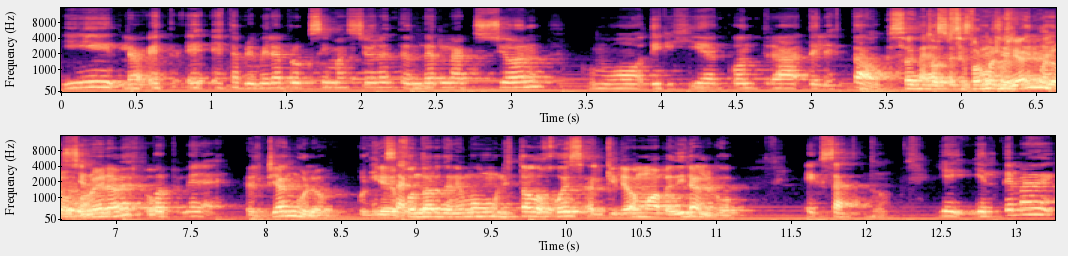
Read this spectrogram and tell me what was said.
y e, esta primera aproximación a entender la acción como dirigida en contra del Estado. Exacto, se forma el triángulo por primera vez. Por primera vez. El triángulo, porque en el fondo ahora tenemos un Estado juez al que le vamos a pedir algo. Exacto. Y, el tema de,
